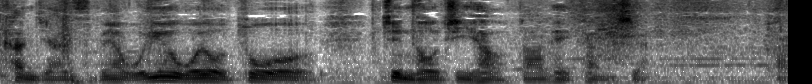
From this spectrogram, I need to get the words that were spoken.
看起来怎么样？我因为我有做镜头记号，大家可以看一下。好。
